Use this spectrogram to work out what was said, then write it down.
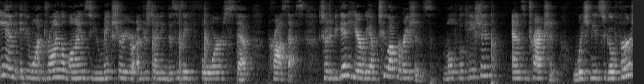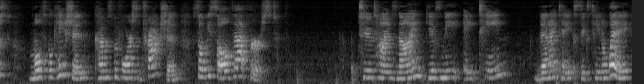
And if you want drawing a line so you make sure you're understanding this is a four-step process. So to begin here, we have two operations, multiplication and subtraction. Which needs to go first? Multiplication comes before subtraction, so we solve that first. 2 times 9 gives me 18. Then I take 16 away,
